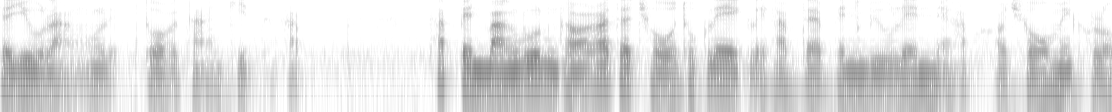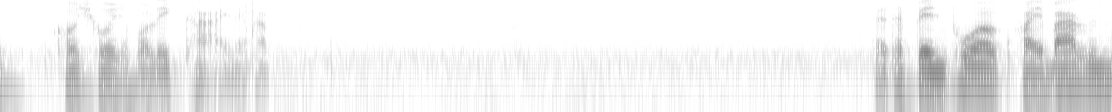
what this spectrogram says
จะอยู่หลังตัวภาษาอังกฤษนะครับ ถ้าเป็นบางรุ่นเขาก็จะโชว์ทุกเลขเลยครับ แต่เป็นวิวเลนเนี่ยครับเขาโชว์ไม่ครบ เขาโชว์เฉพาะเลขถ่ายนะครับ แต่ถ้าเป็นพวกไฟบ้านรุ่น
